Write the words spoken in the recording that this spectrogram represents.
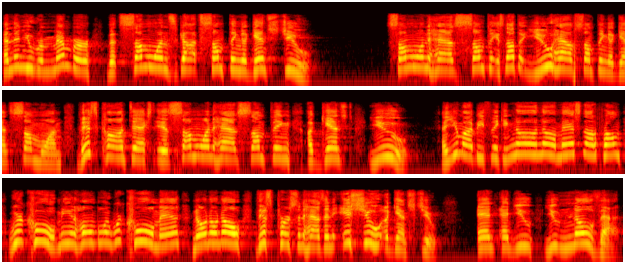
and then you remember that someone's got something against you. Someone has something. It's not that you have something against someone. This context is someone has something against you. And you might be thinking, no, no, man, it's not a problem. We're cool. Me and homeboy, we're cool, man. No, no, no. This person has an issue against you. And, and you, you know that.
